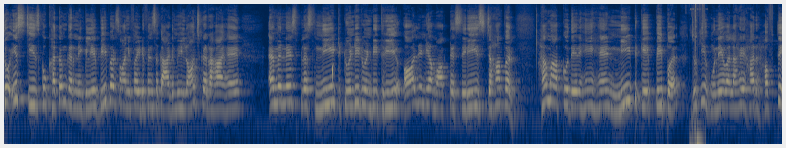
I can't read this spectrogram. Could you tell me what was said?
तो इस चीज़ को ख़त्म करने के लिए be personified defence academy launch कर रहा है M N S plus NEET 2023 all India mock test series जहाँ पर हम आपको दे रहे हैं नीट के पेपर जो कि होने वाला है हर हफ़्ते,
